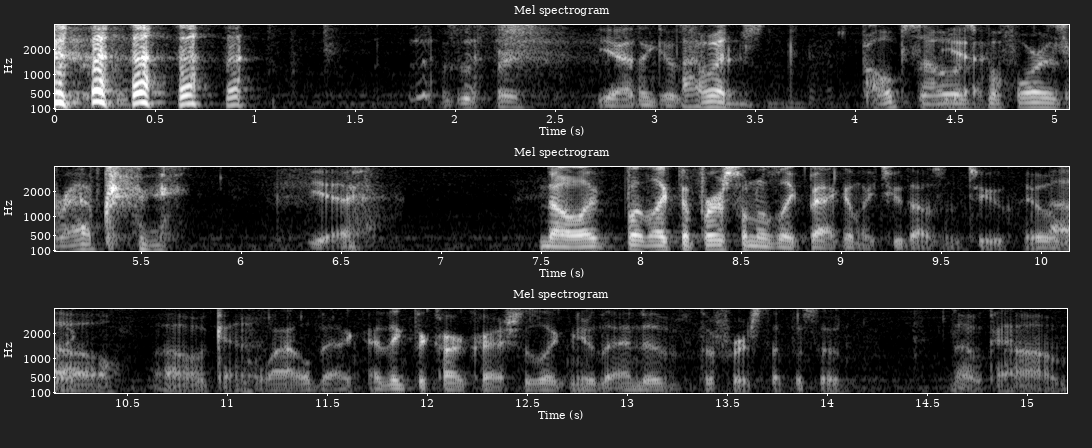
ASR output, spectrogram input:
episode. was the first? Yeah, I think it was. I the would first. hope so. It was Yeah. before his rap career. Yeah. No, like, but like the first one was like back in like 2002. It was like Oh, oh, okay, a while back. I think the car crash was like near the end of the first episode. okay. Um,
